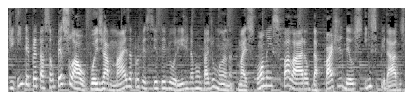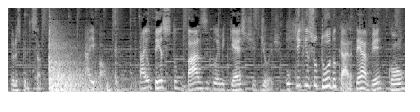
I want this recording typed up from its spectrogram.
de interpretação pessoal, pois jamais a profecia teve origem na vontade humana, mas homens falaram da parte de Deus inspirados pelo Espírito Santo. Tá aí, Paulo. Tá aí o texto base do MCast de hoje. O que que isso tudo, cara, tem a ver com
